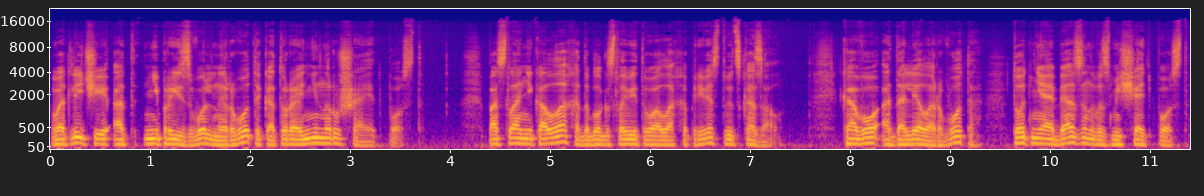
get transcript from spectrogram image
в отличие от непроизвольной рвоты, которая не нарушает пост – Посланник Аллаха, да благословит его Аллаха приветствует, сказал, «Кого одолела рвота, тот не обязан возмещать пост,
